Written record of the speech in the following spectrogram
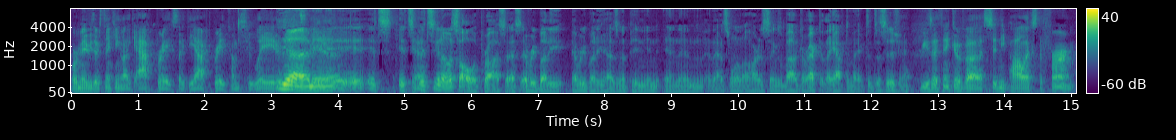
Or maybe they're thinking like act breaks, like the act break comes too late. Or Yeah, I mean, uh, it, it's it's Yeah. it's you know, it's all a process. Everybody everybody has an opinion, and then and that's one of the hardest things about a director. They have to make the decision. because I think of uh, Sydney Pollack's The Firm,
